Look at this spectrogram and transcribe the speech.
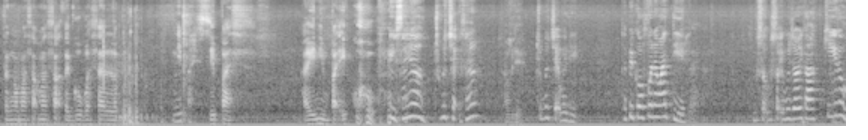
tengah masak-masak Tegur pasal apa Lipas Lipas Hari ni empat ekor. Eh sayang. Cuba cek sayang. Apa dia? Cuba cek balik. Tapi confirm dah mati. Eh Besar-besar ibu jari kaki tu.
